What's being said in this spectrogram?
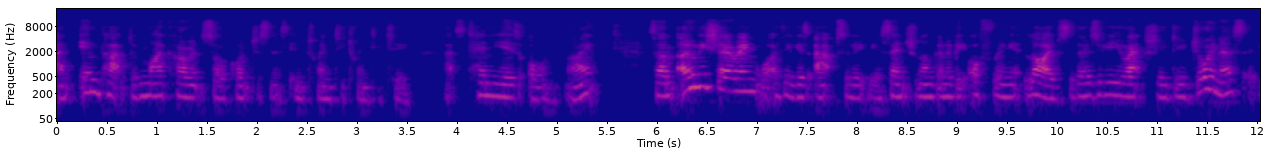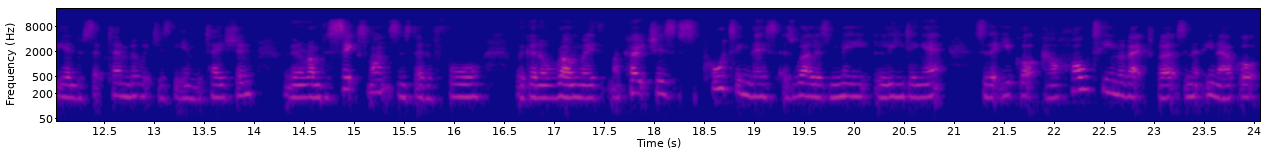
and impact of my current soul consciousness in 2022. That's 10 years on, right? So I'm only sharing what I think is absolutely essential. I'm going to be offering it live. So those of you who actually do join us at the end of September, which is the invitation, we're going to run for six months instead of four. We're going to run with my coaches supporting this as well as me leading it so that you've got our whole team of experts and you know i've got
